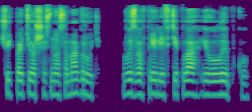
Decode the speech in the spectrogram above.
чуть потершись носом о грудь, вызвав прилив тепла и улыбку.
